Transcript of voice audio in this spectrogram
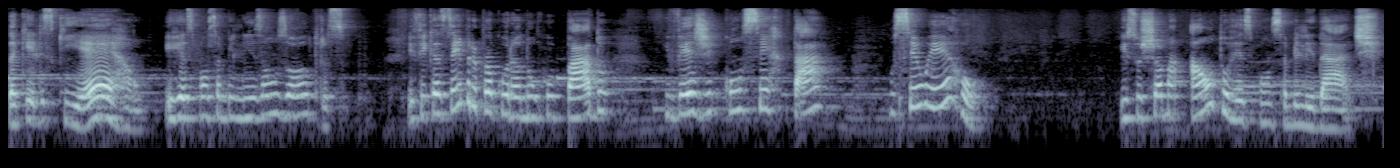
daqueles que erram e responsabilizam os outros. E fica sempre procurando um culpado em vez de consertar o seu erro. Isso chama autorresponsabilidade.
